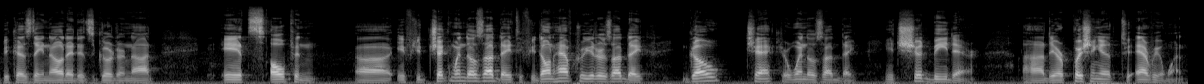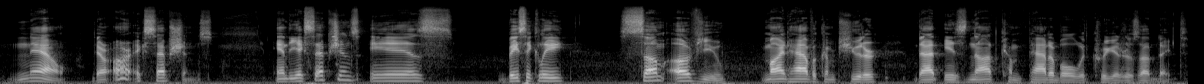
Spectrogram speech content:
because they know that it's good or not. It's open. Uh, if you check Windows Update, if you don't have Creators Update, go check your Windows Update it should be there. Uh, they are pushing it to everyone. Now, there are exceptions. And the exceptions is basically some of you might have a computer that is not compatible with Creators Update.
